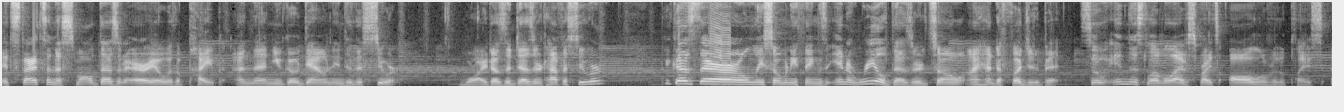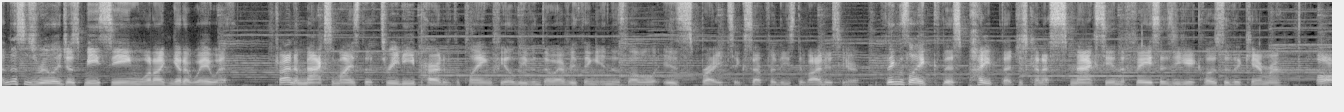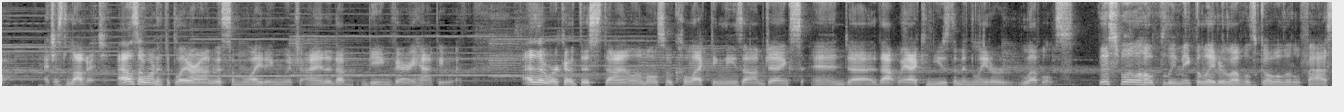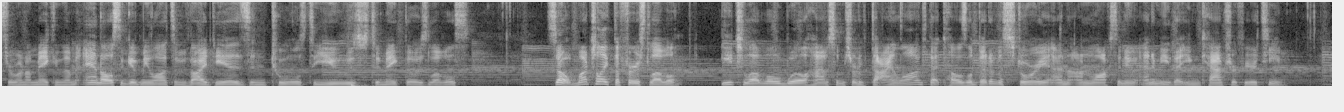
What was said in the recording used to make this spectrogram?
It starts in a small desert area with a pipe and then you go down into the sewer. Why does a desert have a sewer? Because there are only so many things in a real desert, so I had to fudge it a bit. So in this level I have sprites all over the place, and this is really just me seeing what I can get away with. Trying to maximize the 3D part of the playing field even though everything in this level is sprites except for these dividers here. Things like this pipe that just kind of smacks you in the face as you get close to the camera. Oh, I just love it. I also wanted to play around with some lighting, which I ended up being very happy with. As I work out this style, I'm also collecting these objects, and uh, that way I can use them in later levels. This will hopefully make the later levels go a little faster when I'm making them, and also give me lots of ideas and tools to use to make those levels. So, much like the first level, each level will have some sort of dialogue that tells a bit of a story and unlocks a new enemy that you can capture for your team.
